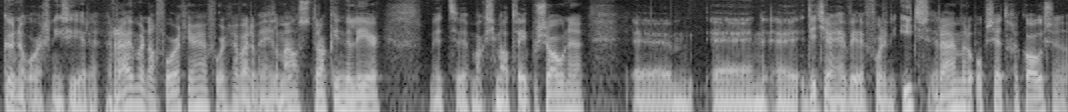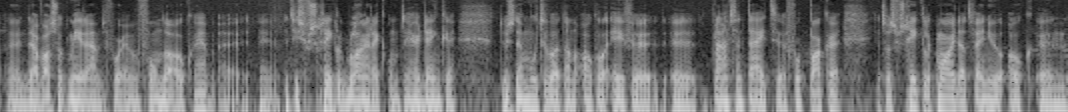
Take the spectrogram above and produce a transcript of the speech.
kunnen organiseren. Ruimer dan vorig jaar. Vorig jaar waren we helemaal strak in de leer met maximaal twee personen. Um, en dit jaar hebben we voor een iets ruimere opzet gekozen. daar was ook meer ruimte voor. En we vonden ook, hè, het is verschrikkelijk belangrijk om te herdenken. Dus daar moeten we dan ook wel even plaats en tijd voor pakken. Het was verschrikkelijk mooi dat wij nu ook een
